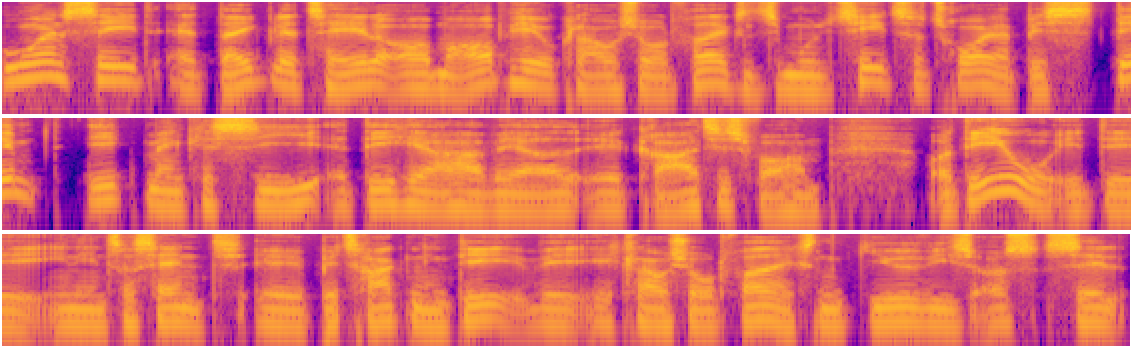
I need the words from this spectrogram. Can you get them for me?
uanset at der ikke bliver tale om at ophæve Claus Hjort Frederiksens immunitet, så tror jeg bestemt ikke, man kan sige, at det her har været øh, gratis for ham. Og det er jo et, øh, en interessant øh, betragtning. Det vil øh, Claus Hjort Frederiksen givetvis også selv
